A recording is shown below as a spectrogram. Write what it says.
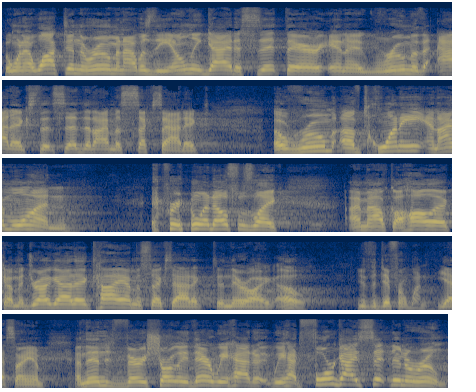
But when I walked in the room and I was the only guy to sit there in a room of addicts that said that I'm a sex addict, a room of 20 and I'm one, everyone else was like, I'm alcoholic, I'm a drug addict, hi, I'm a sex addict. And they're like, oh, you're the different one. Yes, I am. And then very shortly there, we had, we had four guys sitting in a room.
